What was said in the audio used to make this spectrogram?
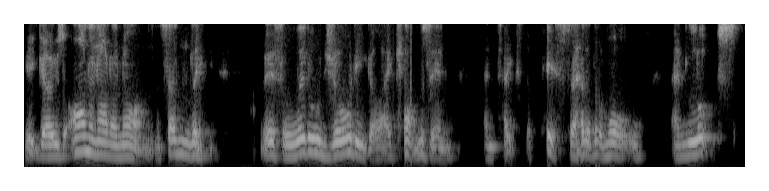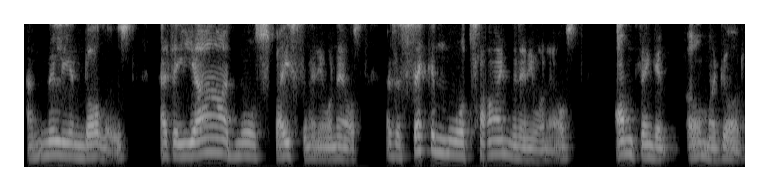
It goes on and on and on. And suddenly, this little Geordie guy comes in and takes the piss out of them all and looks a million dollars, has a yard more space than anyone else, has a second more time than anyone else. I'm thinking, oh my God,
